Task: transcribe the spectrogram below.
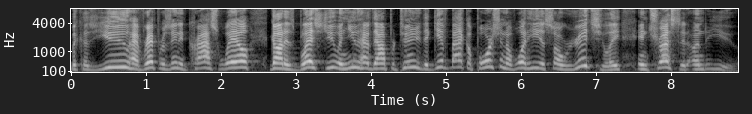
because you have represented Christ well. God has blessed you and you have the opportunity to give back a portion of what He has so richly entrusted unto you.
